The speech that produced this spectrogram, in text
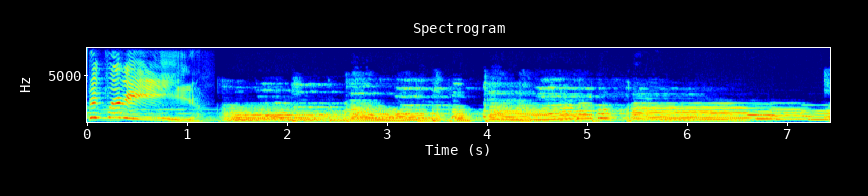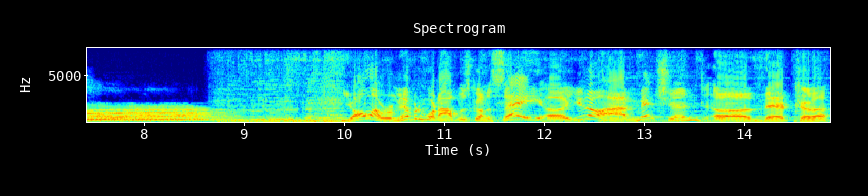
Big Freddy. Y'all, I remembered what I was going to say. Uh, you know, I mentioned uh, that uh,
